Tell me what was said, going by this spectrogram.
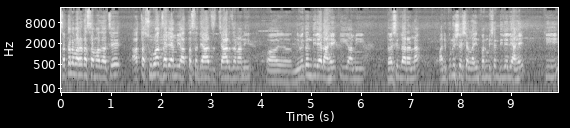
सकल मराठा समाजाचे आता सुरुवात झाली. आम्ही आता सध्या आज चार जणांनी निवेदन दिलेलं आहे की आम्ही तहसीलदारांना आणि पोलीस स्टेशनला इन्फॉर्मेशन दिलेली आहे की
